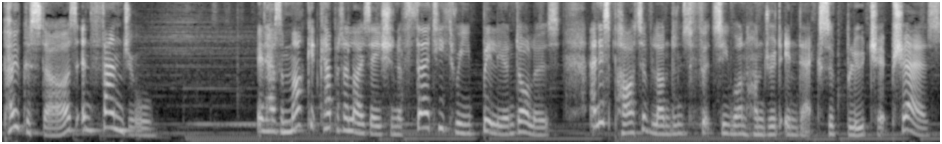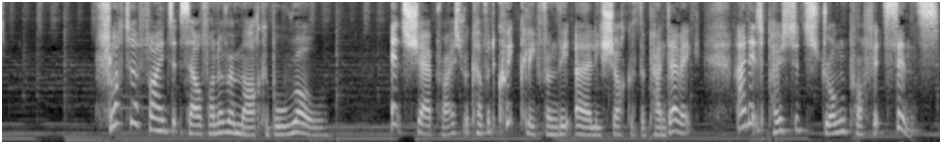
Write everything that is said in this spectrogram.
PokerStars, and FanDuel. It has a market capitalisation of $33 billion and is part of London's FTSE 100 index of blue chip shares. Flutter finds itself on a remarkable roll. Its share price recovered quickly from the early shock of the pandemic, and it's posted strong profits since.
